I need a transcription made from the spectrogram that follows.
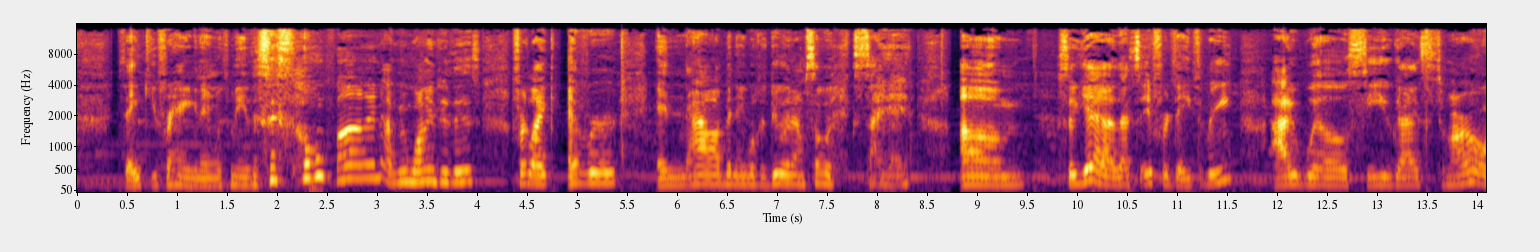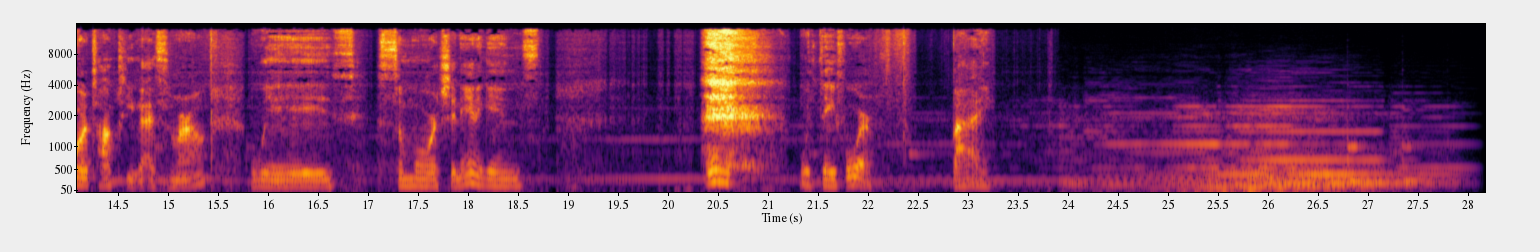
Thank you for hanging in with me. This is so fun. I've been wanting to do this for like ever and now I've been able to do it. I'm so excited. Um so yeah, that's it for day 3. I will see you guys tomorrow or talk to you guys tomorrow with some more shenanigans with day 4. Bye.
